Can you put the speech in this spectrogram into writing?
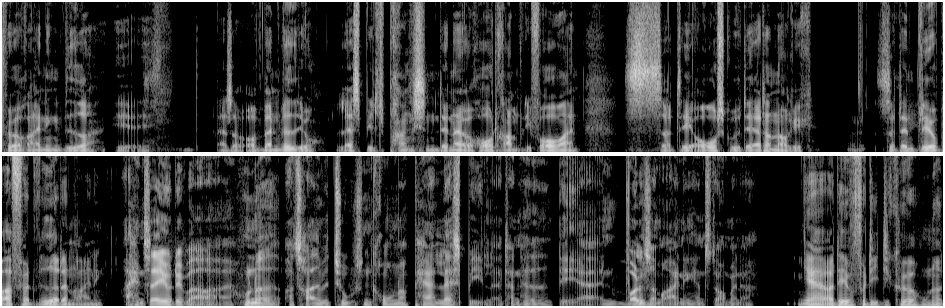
føre regningen videre? Altså, og man ved jo, lastbilsbranchen, den er jo hårdt ramt i forvejen, så det overskud, det er der nok ikke. Så den bliver jo bare ført videre, den regning. Og han sagde jo, det var 130.000 kroner per lastbil, at han havde. Det er en voldsom regning, han står med der. Ja, og det er jo fordi, de kører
